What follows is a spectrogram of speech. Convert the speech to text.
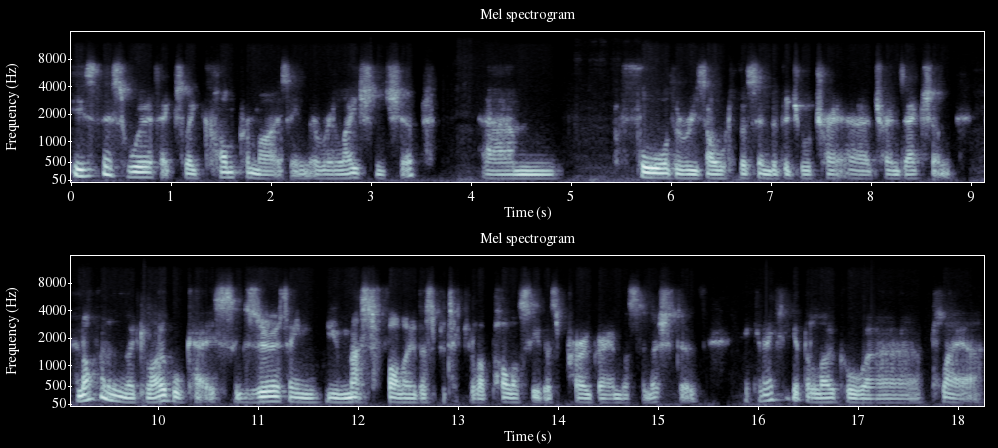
is this worth actually compromising the relationship um, for the result of this individual tra- uh, transaction. And often in the global case, exerting you must follow this particular policy, this program, this initiative, it can actually get the local uh, player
